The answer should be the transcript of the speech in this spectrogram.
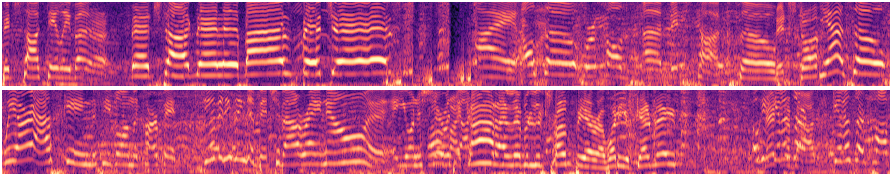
Bitch Talk Daily Buzz. Bitch Talk Daily Buzz, bitches! Hi. Also, we're called uh, Bitch Talk. So Bitch Talk? Yeah. So we are asking the people on the carpet. Do you have anything to bitch about right now? Uh, you want to share with them. Oh with my the God! I live in the Trump era. What are you kidding me? Okay, give us about- our give us our top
